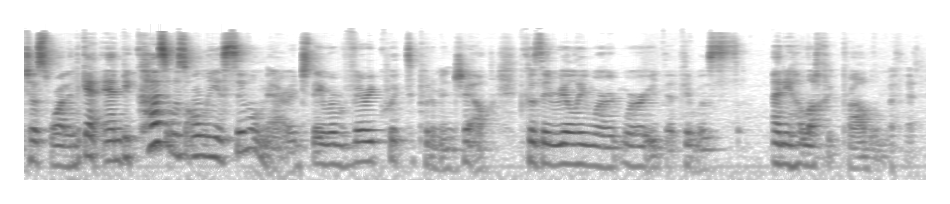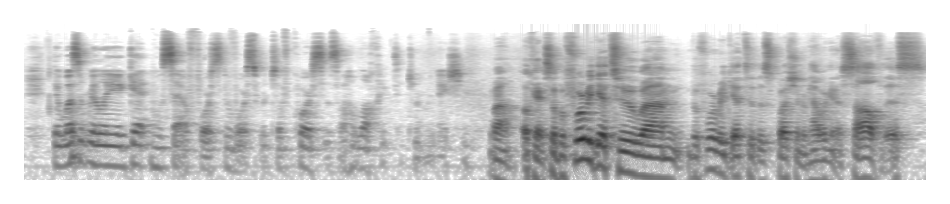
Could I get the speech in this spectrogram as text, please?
just wanted the get. And because it was only a civil marriage, they were very quick to put him in jail because they really weren't worried that there was any halachic problem with it there wasn't really a get musa forced divorce, which of course is a halachic determination. Wow. Okay, so before we get to um, before we get to this question of how we're going to solve this,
